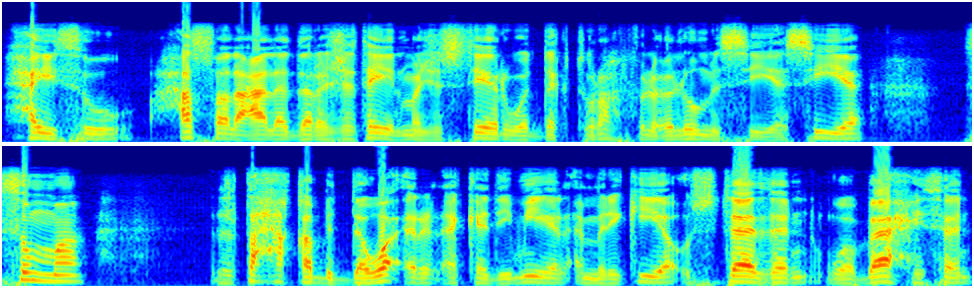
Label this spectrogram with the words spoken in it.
حيث حصل على درجتي الماجستير والدكتوراه في العلوم السياسية ثم التحق بالدوائر الأكاديمية الأمريكية أستاذا وباحثا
